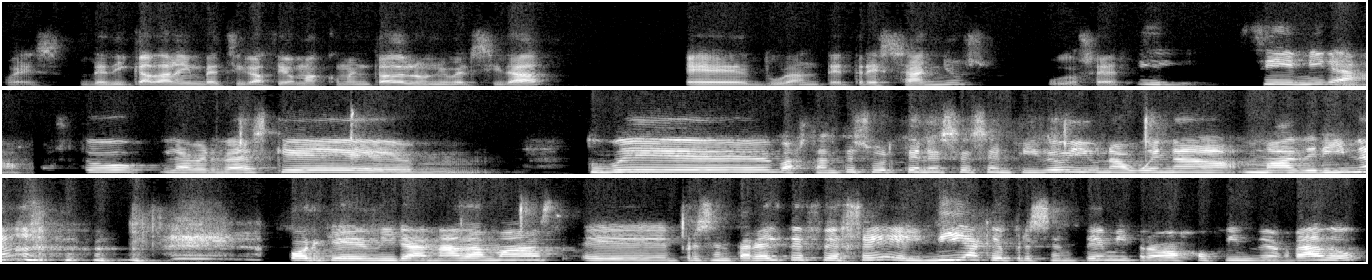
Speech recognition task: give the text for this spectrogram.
pues dedicada a la investigación, has comentado, en la universidad eh, durante tres años, ¿pudo ser? Sí, Sí, mira, justo la verdad es que mm, tuve bastante suerte en ese sentido y una buena madrina, porque mira, nada más eh, presentar el TFG, el día que presenté mi trabajo fin de grado,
